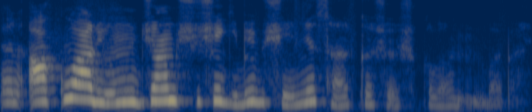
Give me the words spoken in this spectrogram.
yani akvaryum, cam şişe gibi bir şey. Neyse arkadaşlar şakalarım. Bay bay.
